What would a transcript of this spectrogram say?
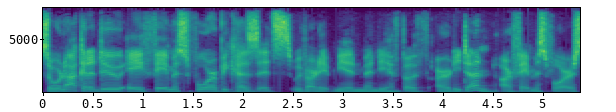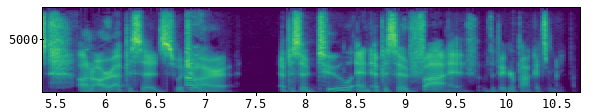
So we're not going to do a famous four because it's we've already me and Mindy have both already done our famous fours on our episodes, which oh. are episode two and episode five of the Bigger Pockets Money Podcast.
